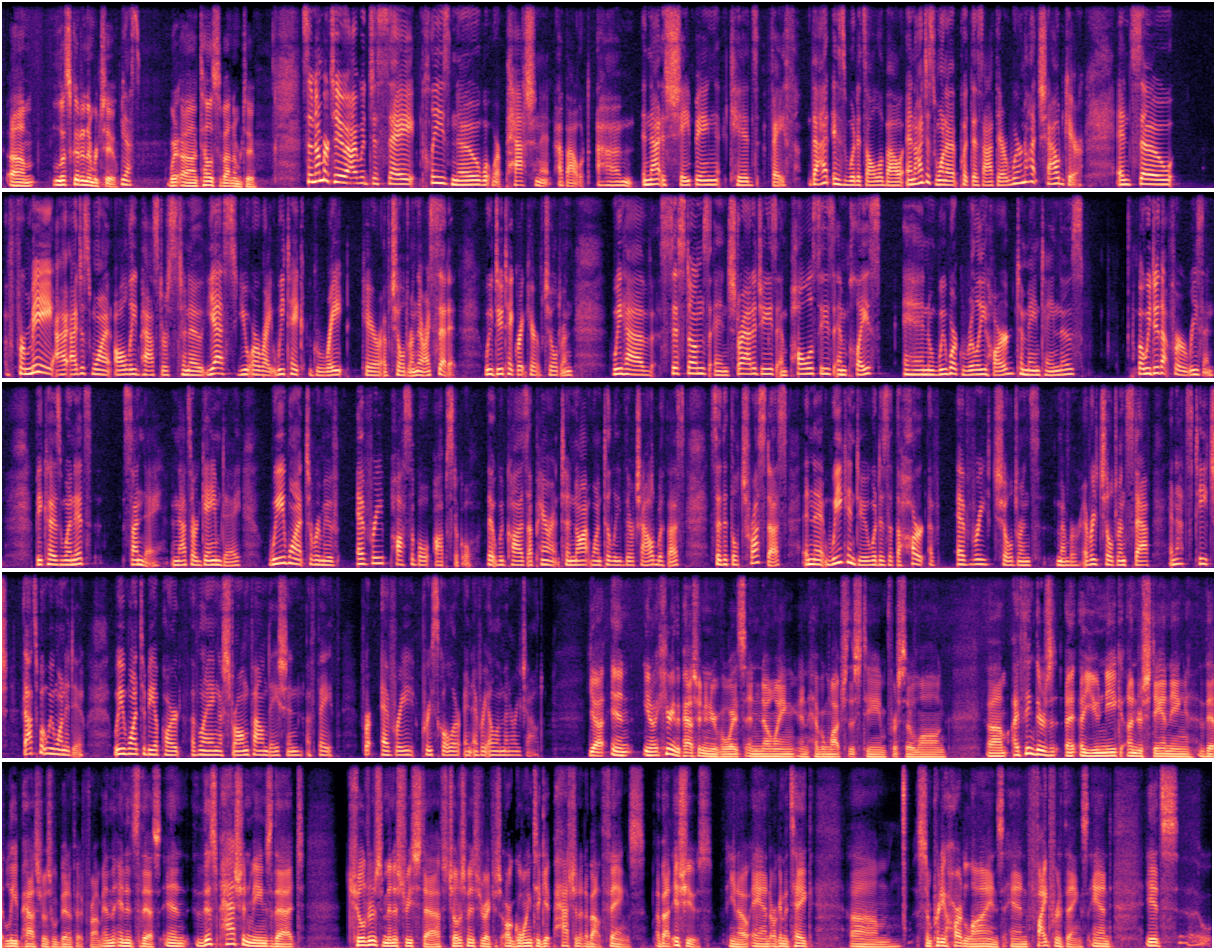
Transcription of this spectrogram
Um, let's go to number two. Yes. Where, uh, tell us about number two. So, number two, I would just say, please know what we're passionate about, um, and that is shaping kids' faith. That is what it's all about. And I just want to put this out there we're not childcare. And so, for me, I, I just want all lead pastors to know yes, you are right. We take great care of children. There, I said it. We do take great care of children. We have systems and strategies and policies in place and we work really hard to maintain those. But we do that for a reason because when it's Sunday and that's our game day, we want to remove every possible obstacle that would cause a parent to not want to leave their child with us so that they'll trust us and that we can do what is at the heart of every children's member, every children's staff, and that's teach. That's what we want to do. We want to be a part of laying a strong foundation of faith for every preschooler and every elementary child. Yeah, and you know, hearing the passion in your voice and knowing and having watched this team for so long, um, I think there's a, a, unique understanding that lead pastors would benefit from, and and it's this. And this passion means that children's ministry staffs, children's ministry directors, are going to get passionate about things, about issues, you know, and are going to take um, some pretty hard lines and fight for things. And it's uh,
